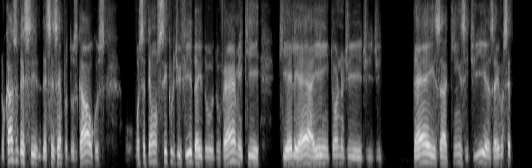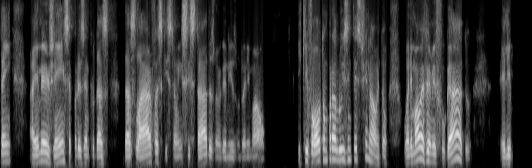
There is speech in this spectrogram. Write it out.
no caso desse, desse exemplo dos galgos, você tem um ciclo de vida aí do, do verme que, que ele é aí em torno de, de, de 10 a 15 dias, aí você tem a emergência, por exemplo, das, das larvas que estão encistadas no organismo do animal e que voltam para a luz intestinal. Então, o animal é vermifugado, ele,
